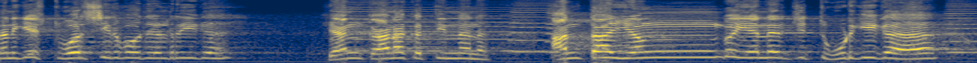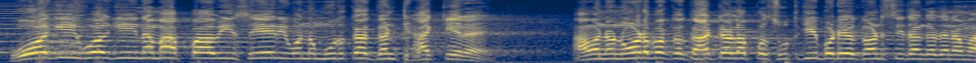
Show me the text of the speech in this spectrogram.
ನನಗೆ ಎಷ್ಟು ವರ್ಷ ಇರ್ಬೋದು ಹೇಳ್ರಿ ಈಗ? ಹೆಂಗೆ ಕಾಣಕತ್ತೀನಿ ನಾನು? ಅಂತ ಯಂಗ್ ಎನರ್ಜಿತ್ ಹುಡುಗಿಗ. ಹೋಗಿ ಹೋಗಿ ನಮ್ಮ ಅಪ್ಪ ಅವಿ ಸೇರಿ ಒಂದು ಮುದುಕ ಗಂಟೆ ಹಾಕ್ಯಾರ. ಅವನ ನೋಡ್ಬೇಕು ಕಾಟಾಳಪ್ಪ ಸುತ್ಗಿ ಬಡಿಯೋ ಗಂಟಿಸಿದಂಗದ ನಮ್ಮ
